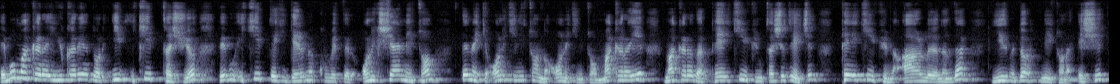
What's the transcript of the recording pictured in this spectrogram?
E bu makarayı yukarıya doğru ip, iki ip taşıyor ve bu iki ipteki gerilme kuvvetleri 12'şer Newton. Demek ki 12 Newton ile 12 Newton makarayı makarada P2 yükünü taşıdığı için P2 yükünün ağırlığının da 24 Newton'a eşit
